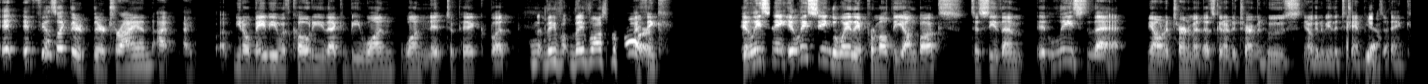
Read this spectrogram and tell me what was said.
it it feels like they're they're trying. I I uh, you know, maybe with Cody that could be one one nit to pick, but n- they've they've lost before. I think at least seeing at least seeing the way they promote the young bucks to see them at least that you know in a tournament that's going to determine who's you know going to be the champions. I think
